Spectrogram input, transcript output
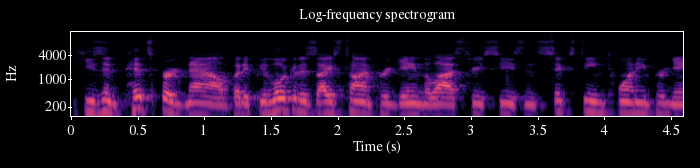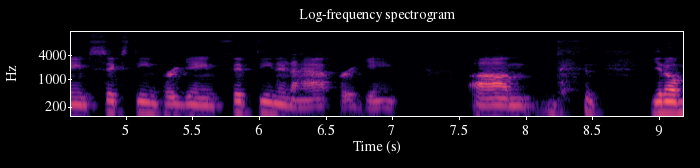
he's in Pittsburgh now, but if you look at his ice time per game the last three seasons 16 20 per game, 16 per game, 15 and a half per game. Um, you know,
